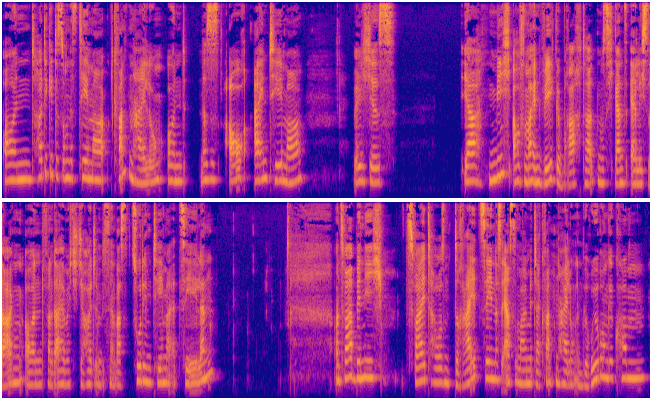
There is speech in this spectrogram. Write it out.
Und heute geht es um das Thema Quantenheilung und das ist auch ein Thema, welches ja, mich auf meinen Weg gebracht hat, muss ich ganz ehrlich sagen. Und von daher möchte ich dir heute ein bisschen was zu dem Thema erzählen. Und zwar bin ich 2013 das erste Mal mit der Quantenheilung in Berührung gekommen.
